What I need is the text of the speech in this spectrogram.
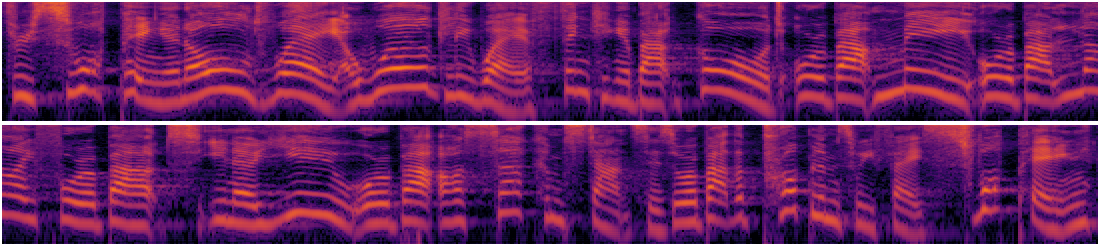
Through swapping an old way, a worldly way of thinking about God or about me or about life or about, you know, you or about our circumstances or about the problems we face. Swapping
